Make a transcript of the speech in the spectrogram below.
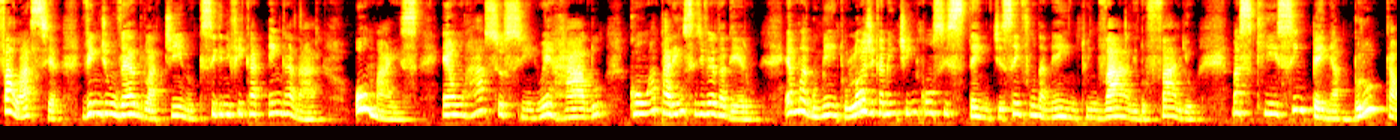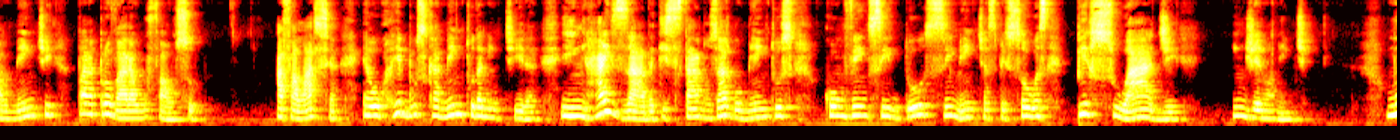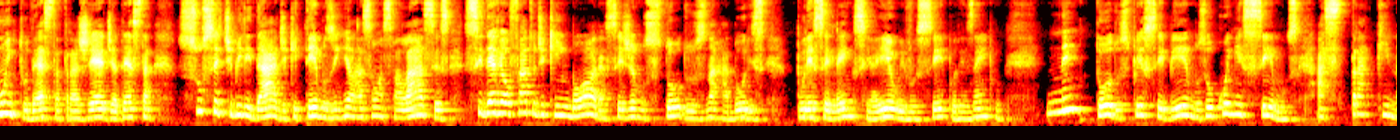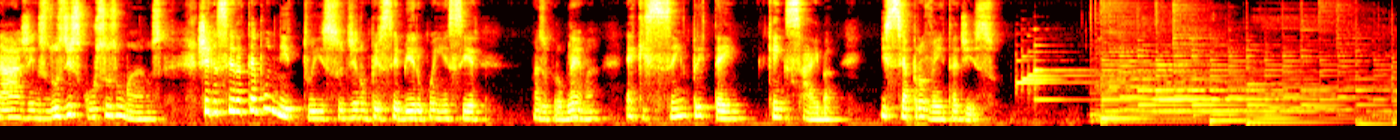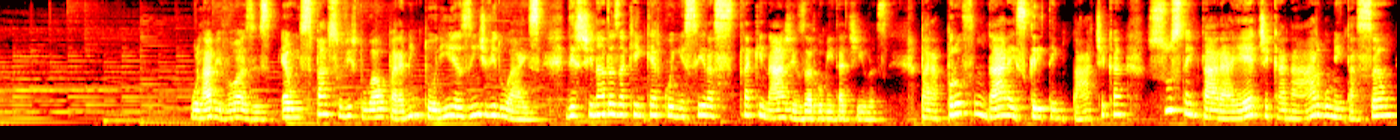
Falácia vem de um verbo latino que significa enganar, ou mais, é um raciocínio errado com aparência de verdadeiro. É um argumento logicamente inconsistente, sem fundamento, inválido, falho, mas que se empenha brutalmente para provar algo falso. A falácia é o rebuscamento da mentira e enraizada que está nos argumentos convence docemente as pessoas, persuade ingenuamente. Muito desta tragédia, desta suscetibilidade que temos em relação às falácias, se deve ao fato de que, embora sejamos todos narradores por excelência, eu e você, por exemplo, nem todos percebemos ou conhecemos as traquinagens dos discursos humanos. Chega a ser até bonito isso de não perceber ou conhecer, mas o problema é que sempre tem quem saiba e se aproveita disso. O Lab Vozes é um espaço virtual para mentorias individuais destinadas a quem quer conhecer as traquinagens argumentativas, para aprofundar a escrita empática, sustentar a ética na argumentação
